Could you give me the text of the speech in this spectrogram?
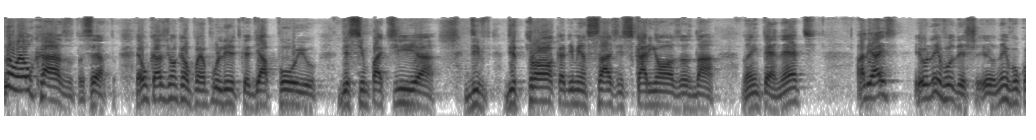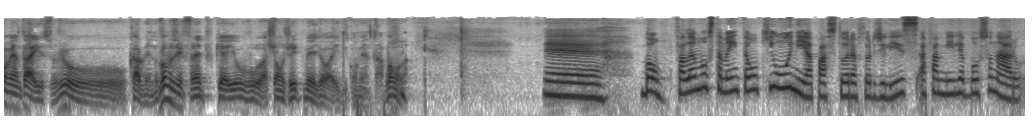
Não é o caso, tá certo? É um caso de uma campanha política, de apoio, de simpatia, de, de troca de mensagens carinhosas na, na internet. Aliás, eu nem vou deixar, eu nem vou comentar isso, viu, Carolina? Vamos em frente, porque aí eu vou achar um jeito melhor aí de comentar. Vamos lá. É... Bom, falamos também então o que une a pastora Flor de Lis à família Bolsonaro,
